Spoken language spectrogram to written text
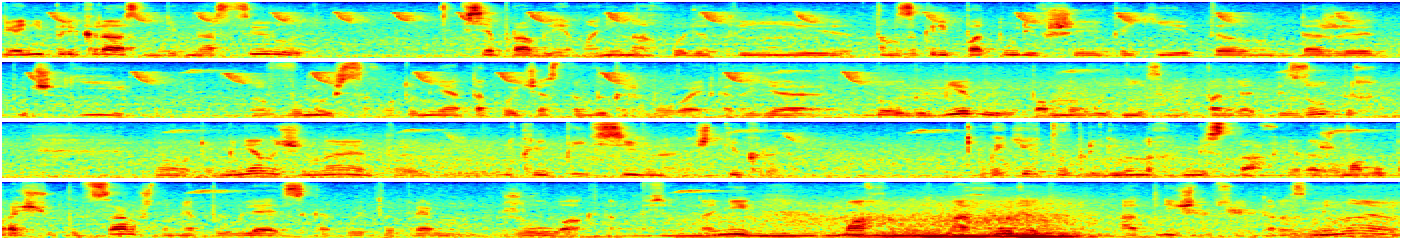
И они прекрасно диагностируют все проблемы. Они находят и там закрепатурившие какие-то даже пучки в мышцах. Вот у меня такой часто выкрыш бывает, когда я долго бегаю, по много дней подряд без отдыха, вот, у меня начинает э, крепить сильно значит, икры в каких-то определенных местах. Я даже могу прощупать сам, что у меня появляется какой-то прям желвак там. Все. Вот они махом это находят, отлично все это разминают.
